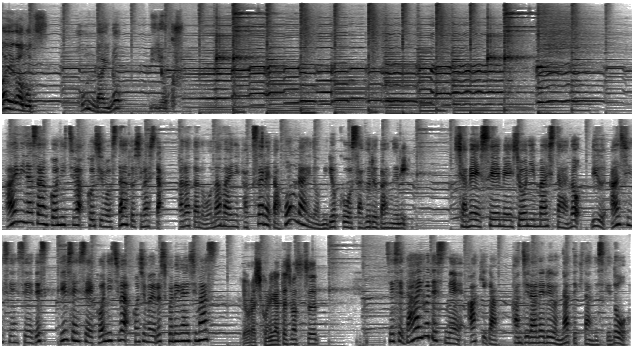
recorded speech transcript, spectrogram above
前が持つ本来の魅力はい、皆さん、こんにちは。今週もスタートしました。あなたのお名前に隠された本来の魅力を探る番組。社名生命承認マイスターの劉安心先生です。劉先生、こんにちは。今週もよろしくお願いします。よろしくお願いいたします。先生、だいぶですね、秋が感じられるようになってきたんですけど、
